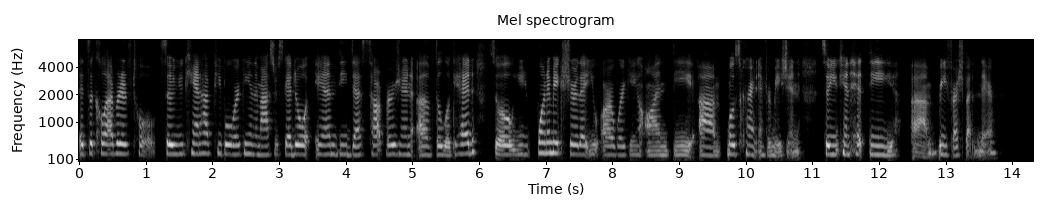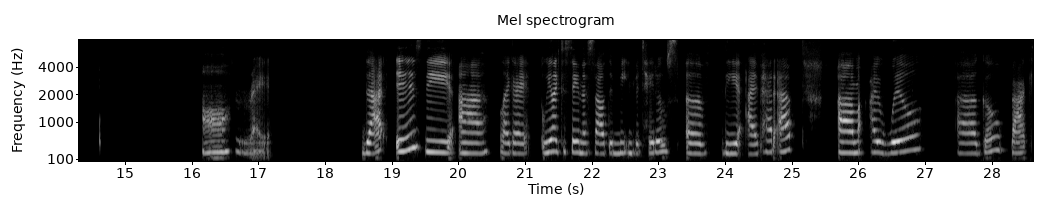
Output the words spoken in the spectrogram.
it's a collaborative tool. So you can't have people working in the master schedule and the desktop version of the look ahead. So you want to make sure that you are working on the um, most current information. So you can hit the um, refresh button there. All right. That is the, uh, like I, we like to say in the South, the meat and potatoes of the iPad app. Um, I will uh, go back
